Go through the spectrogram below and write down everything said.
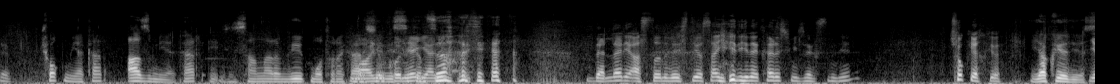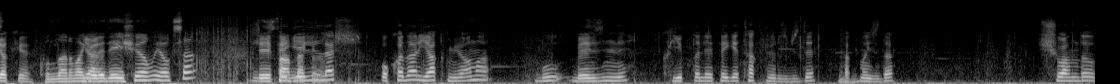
Evet. Çok mu yakar, az mı yakar? E, İnsanların büyük motora karşı Malum bir konuya sıkıntı var. Derler ya aslanı besliyorsan yediğine karışmayacaksın diye. Çok yakıyor. Yakıyor diyorsun. Yakıyor. Kullanıma Ya- göre değişiyor mu yoksa LPG'liler o kadar yakmıyor ama bu benzinli kıyıp da LPG takmıyoruz biz de. Takmayız da. Şu anda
